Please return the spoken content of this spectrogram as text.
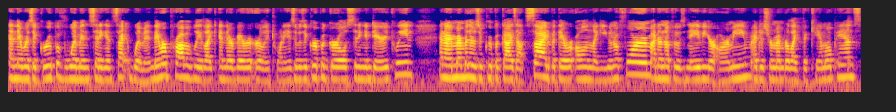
and there was a group of women sitting inside women. They were probably like in their very early 20s. It was a group of girls sitting in Dairy Queen and I remember there was a group of guys outside but they were all in like uniform. I don't know if it was Navy or Army. I just remember like the camo pants.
